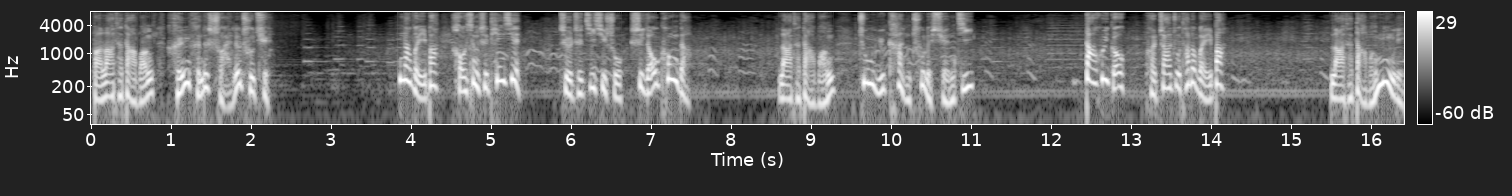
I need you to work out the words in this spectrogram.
把邋遢大王狠狠的甩了出去。那尾巴好像是天线，这只机器鼠是遥控的。邋遢大王终于看出了玄机。大灰狗，快抓住它的尾巴！邋遢大王命令。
